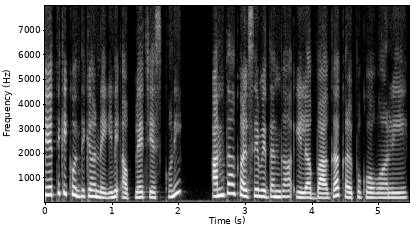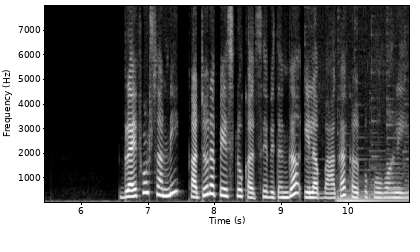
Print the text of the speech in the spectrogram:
చేతికి కొద్దిగా నెయ్యిని అప్లై చేసుకొని అంతా కలిసే విధంగా ఇలా బాగా కలుపుకోవాలి. డ్రై ఫ్రూట్స్ అన్నీ ఖర్జూర పేస్ట్లో కలిసే విధంగా ఇలా బాగా కలుపుకోవాలి.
